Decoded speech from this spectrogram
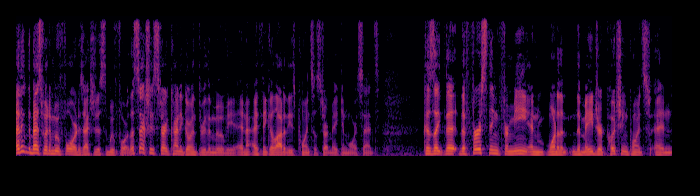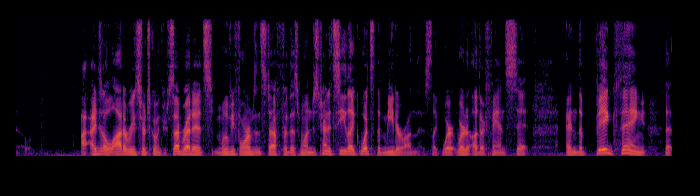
I think the best way to move forward is actually just to move forward. Let's actually start kind of going through the movie, and I think a lot of these points will start making more sense. Because like the the first thing for me, and one of the the major pushing points, and I, I did a lot of research going through subreddits, movie forums, and stuff for this one, just trying to see like what's the meter on this, like where where do other fans sit, and the big thing that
